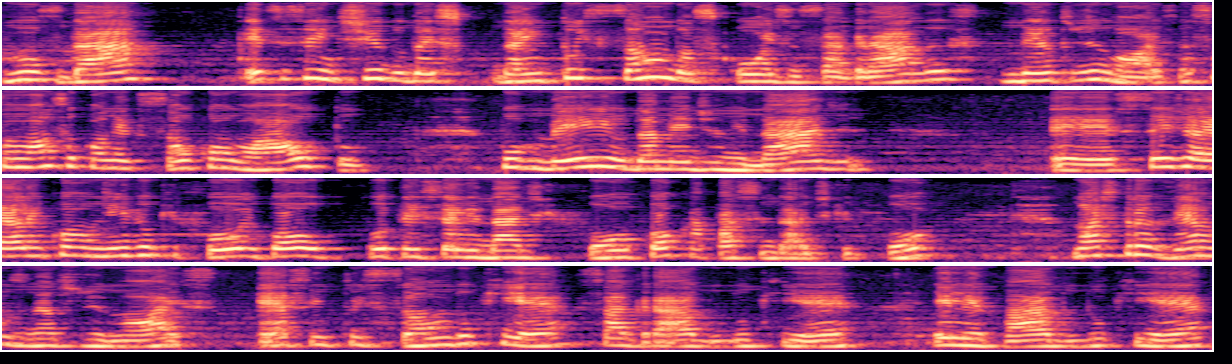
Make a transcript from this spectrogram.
nos dá esse sentido da, da intuição das coisas sagradas dentro de nós, essa nossa conexão com o alto por meio da mediunidade, é, seja ela em qual nível que for, em qual potencialidade que for, qual capacidade que for, nós trazemos dentro de nós essa intuição do que é sagrado, do que é elevado, do que é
